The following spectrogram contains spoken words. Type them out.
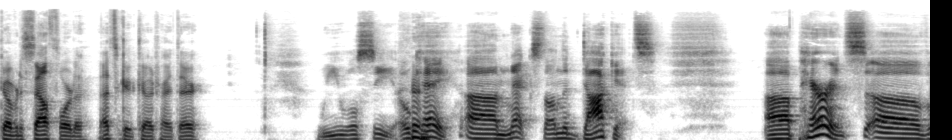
Go over to South Florida. That's a good coach right there. We will see. Okay. um, next on the docket, uh, parents of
